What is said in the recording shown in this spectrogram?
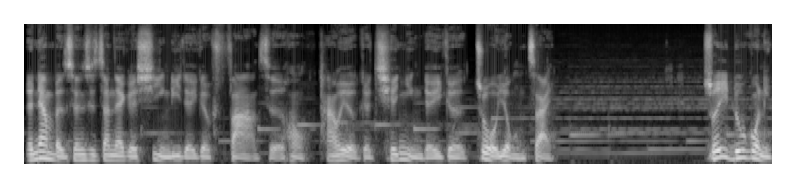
能量本身是站在一个吸引力的一个法则，哈，它会有个牵引的一个作用在。所以，如果你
